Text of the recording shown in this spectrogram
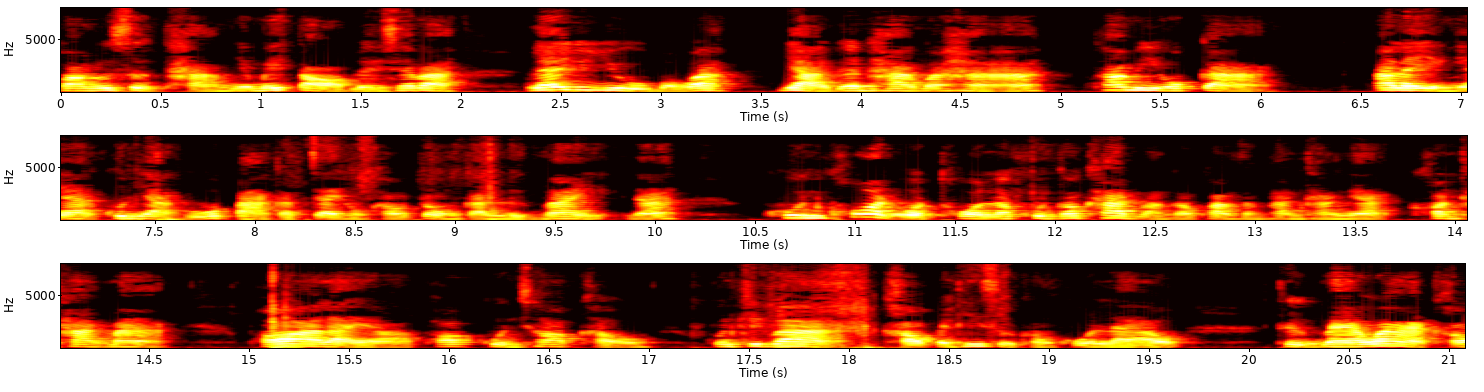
ความรู้สึกถามยังไม่ตอบเลยใช่ป่ะแล้วอยู่ๆบอกว่าอยากเดินทางมาหา ถ้ามีโอกาส อะไรอย่างเงี้ย คุณอยากรู้ว่าปากกับใจของเขาตรงกันหรือไม่นะ คุณโคตรอดทนแล้วคุณก็คาดหวังกับความสัมพันธ์ครั้งเนี้ยค่อนข้างมาก เพราะอะไรอะเพราะคุณชอบเขา คุณคิดว่าเขาเป็นที่สุดของคุณแล้ว ถึงแม้ว่าเขา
